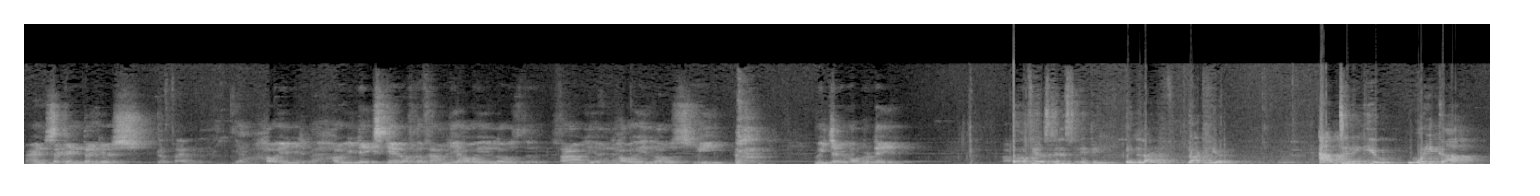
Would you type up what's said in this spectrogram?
And second thing is Your family. yeah, how he how he takes care of the family, how he loves the family, and how he loves me, which I want to take. Some of you are still sleeping in life, not here. I'm telling you, wake up.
